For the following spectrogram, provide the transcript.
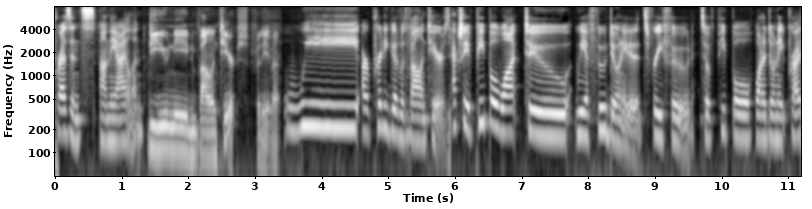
presence on the island. Do you need volunteers for the event? We are pretty good with volunteers. Actually, if people want to, we have food donated. It's free food. So if people want to donate prizes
